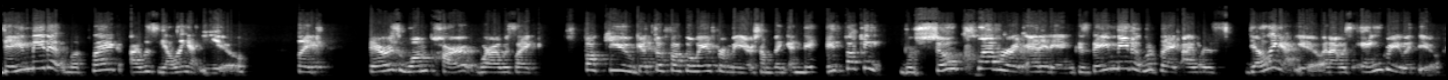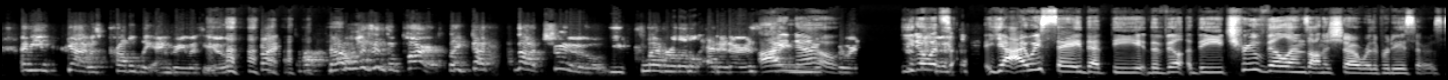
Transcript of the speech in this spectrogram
they made it look like I was yelling at you. Like there was one part where I was like, fuck you, get the fuck away from me or something. And they, they fucking were so clever at editing because they made it look like I was yelling at you and I was angry with you. I mean, yeah, I was probably angry with you, but that, that wasn't the part. Like, that's not true, you clever little editors. I, I know. You know what's yeah, I always say that the the the true villains on the show were the producers.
